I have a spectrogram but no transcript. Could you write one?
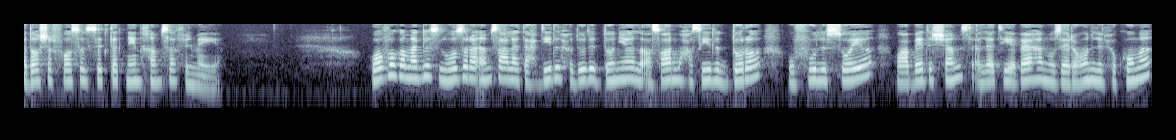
11.625% وافق مجلس الوزراء أمس على تحديد الحدود الدنيا لأسعار محاصيل الذرة وفول الصويا وعباد الشمس التي يبيعها المزارعون للحكومة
